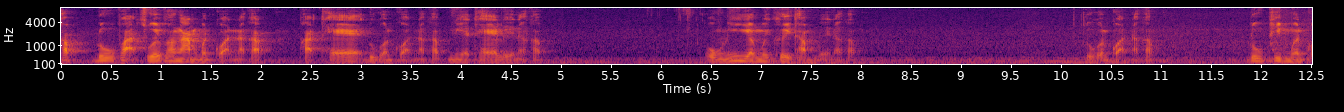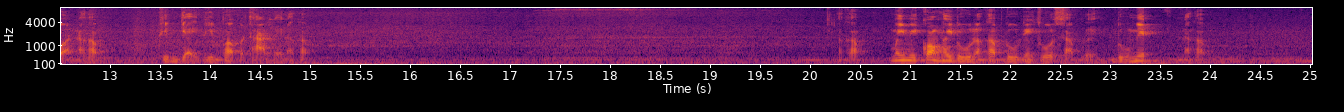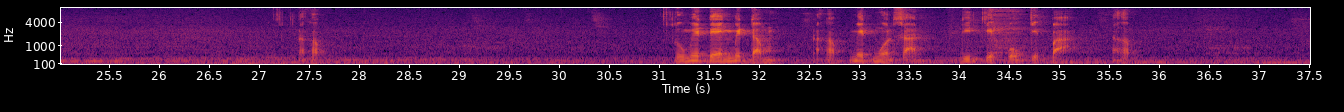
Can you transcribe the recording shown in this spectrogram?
ครับดูพระสวยพระงามกันก่อนนะครับพระแท้ดูกันก่อนนะครับเนียแท้เลยนะครับ องค์นี้ยังไม่เคยทำเลยนะครับ ดูกันก่อนนะครับ ดูพิมพ์กันก่อนนะครับ พิมพ์ใหญ่พิมพ์พระประธานเลยนะครับนะครับ ไม่มีกล้องให้ดูนะครับ ดูในโทรศัพท์เลย ดูเม็ดนะครับนะครับ ดูเม็ดแดงเม็ดดำนะครับ เม็ดมวลสาร ดินเจ็ดโป่งเจ็ดป่านะครับ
